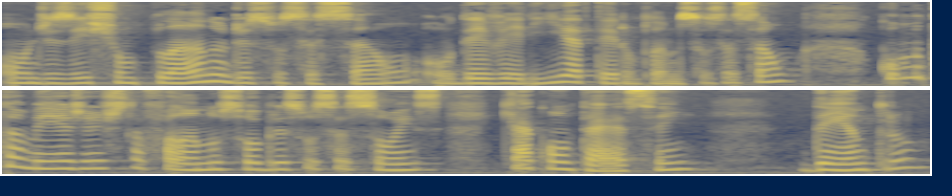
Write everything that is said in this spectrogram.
onde existe um plano de sucessão, ou deveria ter um plano de sucessão, como também a gente está falando sobre as sucessões que acontecem dentro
